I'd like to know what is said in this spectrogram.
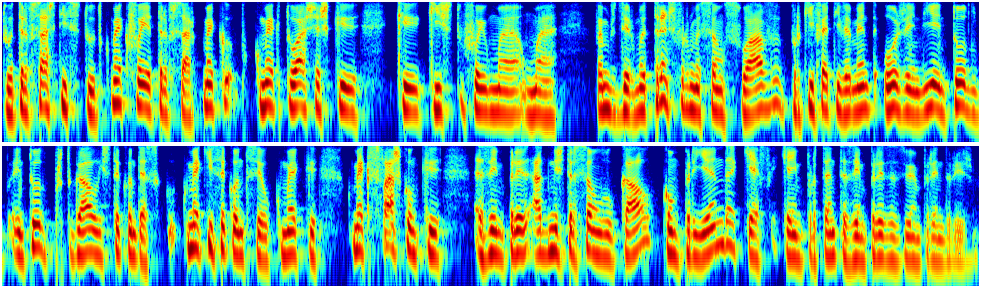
Tu atravessaste isso tudo. Como é que foi atravessar? Como é que, como é que tu achas que, que, que isto foi uma, uma, vamos dizer, uma transformação suave, porque efetivamente hoje em dia em todo, em todo Portugal isto acontece. Como é que isso aconteceu? Como é que, como é que se faz com que as a administração local compreenda que é, que é importante as empresas e o empreendedorismo?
